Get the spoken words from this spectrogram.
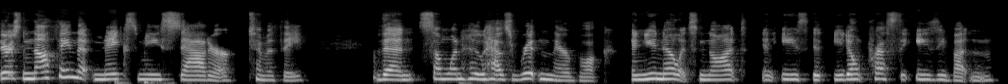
there's nothing that makes me sadder, Timothy, than someone who has written their book and you know it's not an easy it, you don't press the easy button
